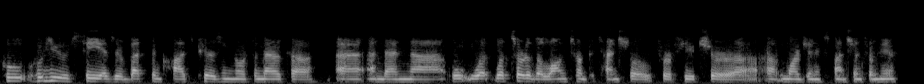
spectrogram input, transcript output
who who do you see as your best-in-class peers in North America, uh, and then what's sort of the long-term potential for future margin expansion from here?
